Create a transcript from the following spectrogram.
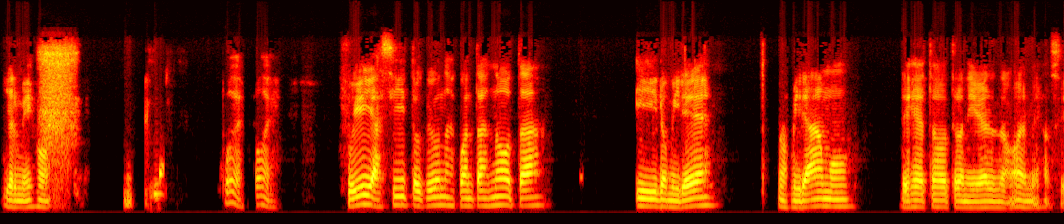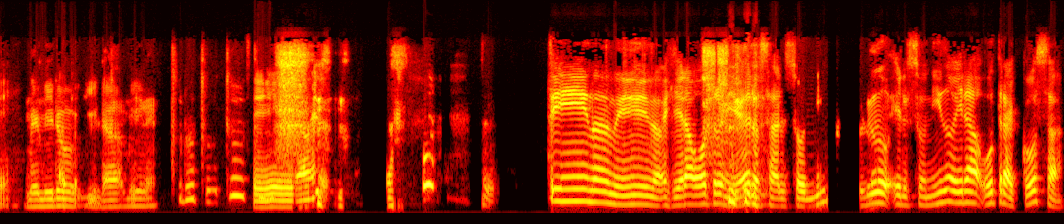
Y él me dijo, puedes. Fui así, toqué unas cuantas notas y lo miré, nos miramos, dejé todo otro nivel, ¿no? Él me dijo, sí, Me miro ok, y la tu. sí, sí, no, no, es era otro nivel, o sea, el sonido, boludo, el sonido era otra cosa.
